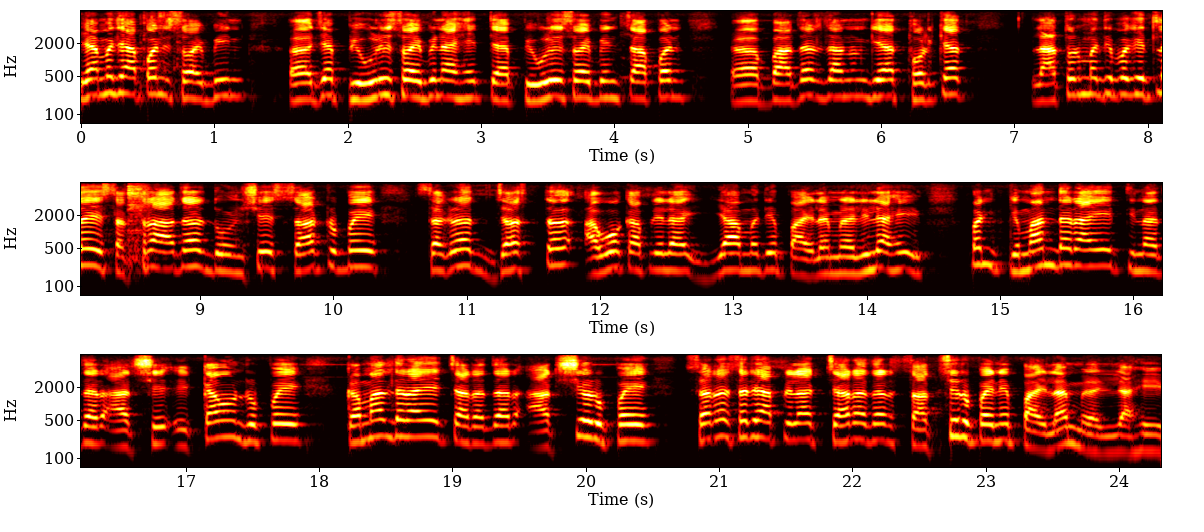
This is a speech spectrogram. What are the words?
यामध्ये आपण सोयाबीन ज्या पिवळी सोयाबीन आहे त्या पिवळी सोयाबीनचा आपण बाजार जाणून घ्या थोडक्यात. लातूरमध्ये बघितलं आहे सतरा हजार दोनशे साठ रुपये सगळ्यात जास्त आवक आपल्याला यामध्ये पाहायला मिळालेली आहे. पण किमान दर आहे तीन हजार आठशे एकावन्न रुपये कमाल दर आहे चार हजार आठशे रुपये सरासरी आपल्याला चार हजार सातशे रुपयाने पाहायला मिळालेले आहे.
